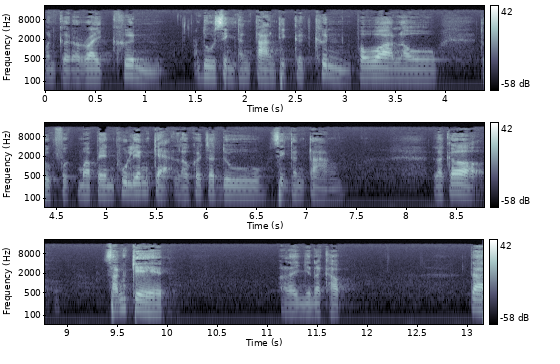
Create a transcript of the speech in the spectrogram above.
มันเกิดอะไรขึ้น ดูสิ่งต่างๆที่เกิดขึ้น เพราะว่าเราถูกฝึกมาเป็นผู้เลี้ยงแกะ เราก็จะดูสิ่งต่างๆ แล้วก็สังเกต อะไรอย่างนี้นะครับ แต่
